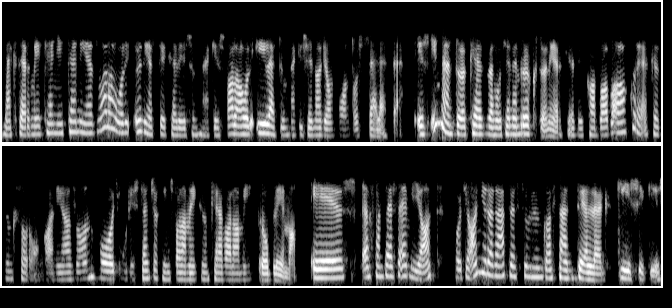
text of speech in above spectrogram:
megtermékenyíteni, ez valahol önértékelésünknek és valahol életünknek is egy nagyon fontos szelete. És innentől kezdve, hogyha nem rögtön érkezik a baba, akkor elkezdünk szorongani azon, hogy úristen, csak nincs valamelyikünkkel valami probléma. És aztán persze emiatt hogyha annyira ráfeszülünk, aztán tényleg késik is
